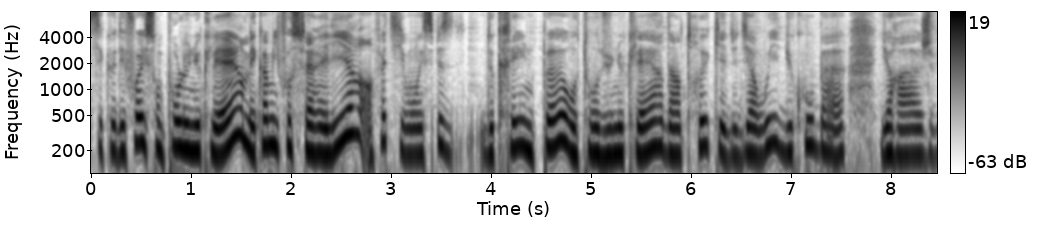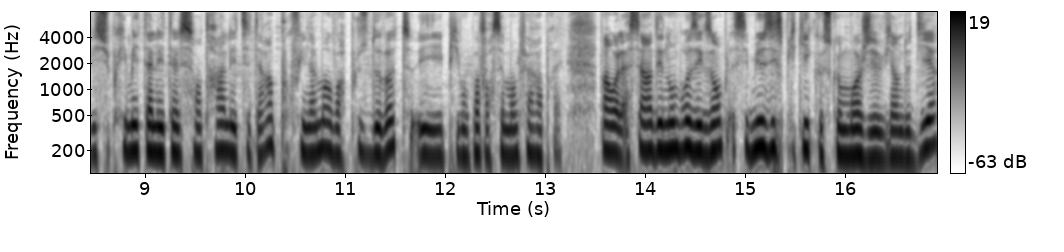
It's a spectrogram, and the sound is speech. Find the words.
c'est que des fois ils sont pour le nucléaire, mais comme il faut se faire élire, en fait ils vont espèce de créer une peur autour du nucléaire, d'un truc et de dire oui, du coup bah il y aura, je vais supprimer telle et telle centrale, etc. pour finalement avoir plus de votes et puis ils vont pas forcément le faire après. Enfin voilà, c'est un des nombreux exemples. C'est mieux expliqué que ce que moi je viens de dire,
